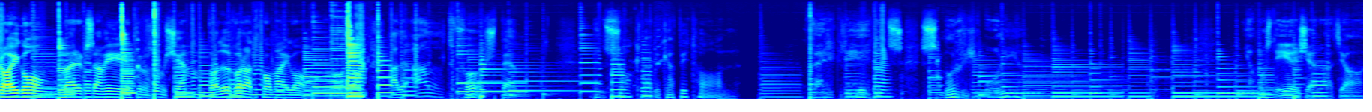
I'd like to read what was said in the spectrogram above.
dra igång verksamheter som kämpade för att komma igång och som hade allt förspänt men saknade kapital. Verklighetens smörjolja. Jag måste erkänna att jag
